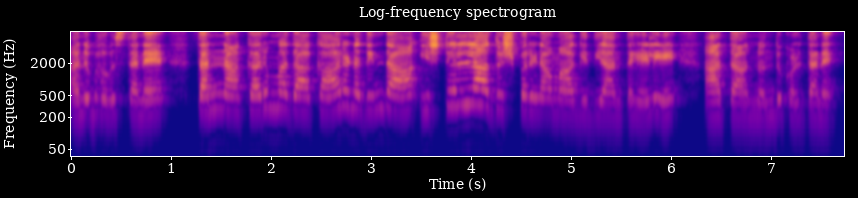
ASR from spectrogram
ಅನುಭವಿಸ್ತಾನೆ. ತನ್ನ ಕರ್ಮದ ಕಾರಣದಿಂದ ಇಷ್ಟೆಲ್ಲ ದುಷ್ಪರಿಣಾಮ ಆಗಿದ್ಯಾ ಅಂತ ಹೇಳಿ ಆತ ನೊಂದುಕೊಳ್ತಾನೆ.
